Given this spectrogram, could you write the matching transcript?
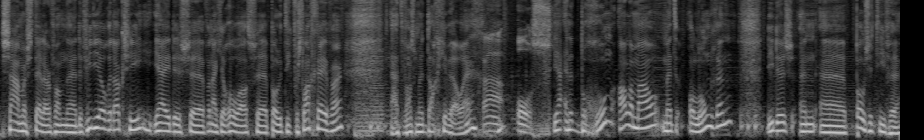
samensteller van de videoredactie. Jij dus vanuit je rol als politiek verslaggever. Ja, het was mijn dagje wel, hè? Chaos. Ja, en het begon allemaal met Olongren, die dus een uh, positieve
